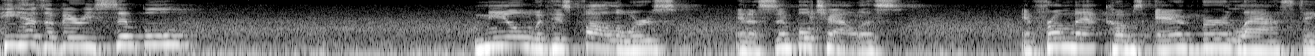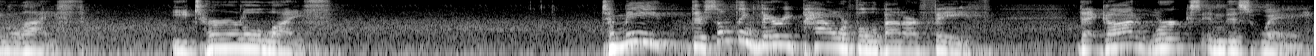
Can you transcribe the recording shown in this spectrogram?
He has a very simple meal with his followers in a simple chalice, and from that comes everlasting life, eternal life. To me, there's something very powerful about our faith that God works in this way.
